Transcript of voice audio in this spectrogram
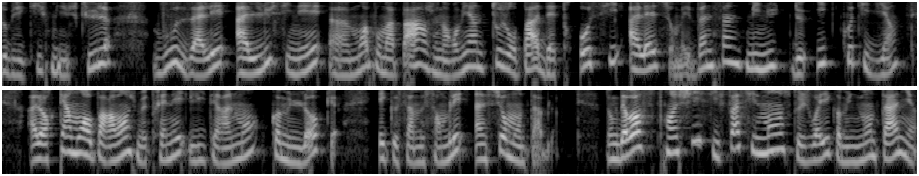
objectifs minuscules. Vous allez halluciner. Euh, moi, pour ma part, je n'en reviens toujours pas d'être aussi à l'aise sur mes 25 minutes de hit quotidien, alors qu'un mois auparavant, je me traînais littéralement comme une loque et que ça me semblait insurmontable. Donc d'avoir franchi si facilement ce que je voyais comme une montagne,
